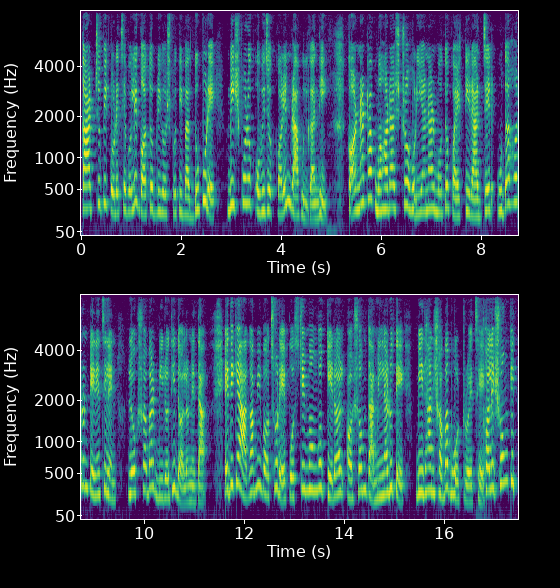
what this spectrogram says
কারচুপি করেছে বলে গত বৃহস্পতিবার দুপুরে বিস্ফোরক অভিযোগ করেন রাহুল গান্ধী। কর্ণাটক, মহারাষ্ট্র, হরিয়ানার মতো কয়েকটি রাজ্যের উদাহরণ টেনেছিলেন লোকসভার বিরোধী দলনেতা। এদিকে আগামী বছরে পশ্চিমবঙ্গ, কেরল, অসম, তামিলনাড়ুতে বিধানসভা ভোট রয়েছে। ফলে শঙ্কিত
